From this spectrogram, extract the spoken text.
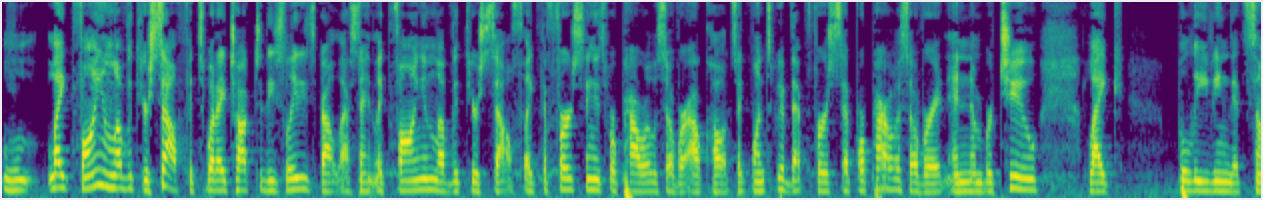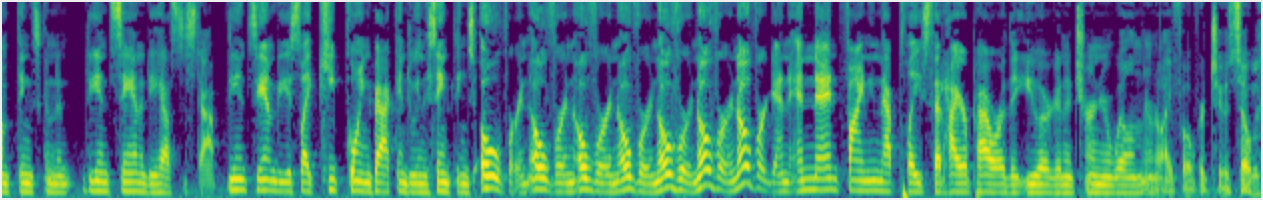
l- like falling in love with yourself it's what i talked to these ladies about last night like falling in love with yourself. Like the first thing is we're powerless over alcohol. It's like once we have that first step we're powerless over it. And number two like believing that something's gonna the insanity has to stop the insanity is like keep going back and doing the same things over and over and over and over and over and over and over again and then finding that place that higher power that you are going to turn your will and their life over to so Well,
